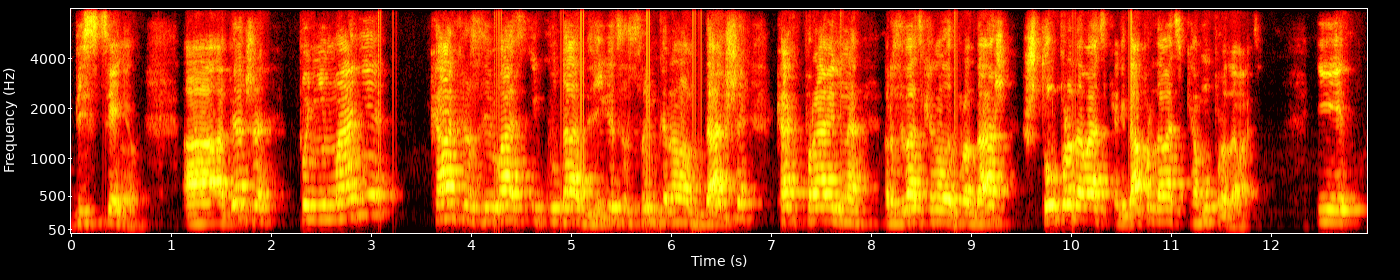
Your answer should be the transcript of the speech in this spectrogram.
бесценен. А, опять же, понимание, как развивать и куда двигаться своим каналом дальше, как правильно развивать каналы продаж, что продавать, когда продавать, кому продавать. И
